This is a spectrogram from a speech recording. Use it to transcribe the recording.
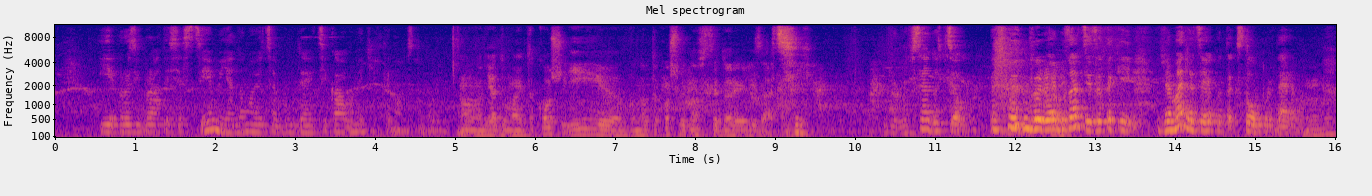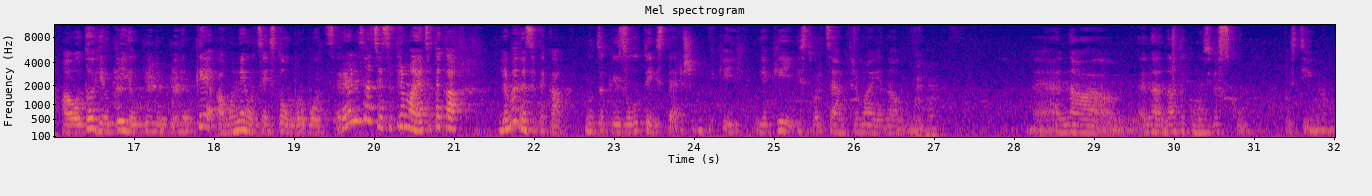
І розібратися з цим, я думаю, це буде цікаво не тільки нам з тобою. Ну, я думаю, також і воно також відноситься до реалізації. Ну, Все до цього. Бо реалізація це такий, для мене це як отак стовбур дерева. А ото гілки, гілки, гілки, гілки, а вони оцей стовбур. От. Реалізація це тримає. Це така, для мене це така, ну такий золотий стержень, який, який із творцем тримає на одній. Е, на, на, на такому зв'язку постійному.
